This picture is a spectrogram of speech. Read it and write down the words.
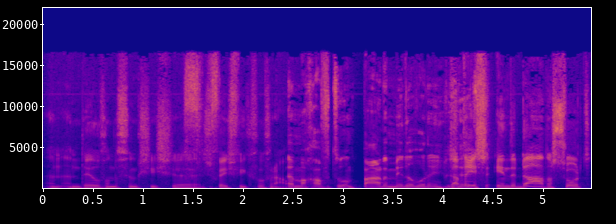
een, een deel van de functies specifiek voor vrouwen. Er mag af en toe een paardenmiddel worden ingezet. Dat is inderdaad een soort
